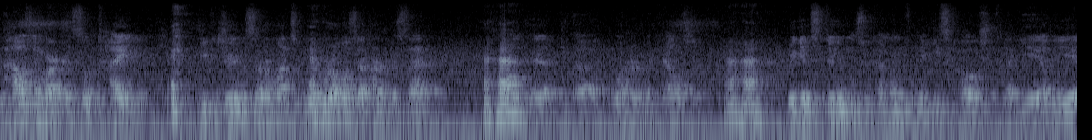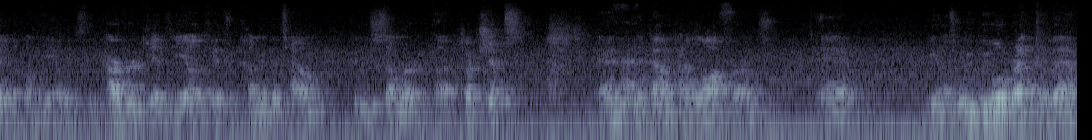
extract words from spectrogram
the housing market is so tight, even during the summer months, we're we're almost at hundred percent at uh-huh, uh, hundred McAllister. uh-huh, We get students who come in from the East Coast, like Yale, the Yale, oh, Yale, it's the Harvard kids, the Yale kids who come into town to do summer uh, clerkships at Uh-huh. at downtown law firms. And, you know, so we, we will rent to them,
